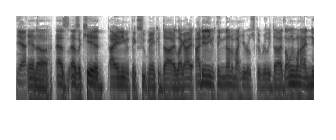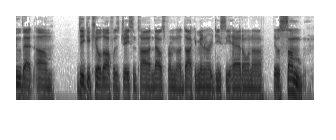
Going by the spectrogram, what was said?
Yeah, And uh as as a kid, I didn't even think Superman could die. Like I, I didn't even think none of my heroes could really die. The only one I knew that um did get killed off was Jason Todd, and that was from a documentary DC had on uh it was some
